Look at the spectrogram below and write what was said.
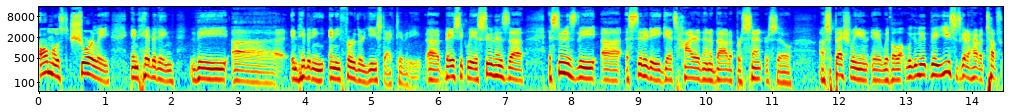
almost surely inhibiting the uh, inhibiting any further yeast activity. Uh, basically, as soon as uh, as soon as the uh, acidity gets higher than about a percent or so, especially in, uh, with a lot. The, the yeast is going to have a tough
